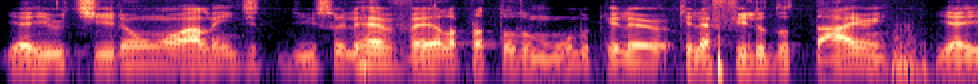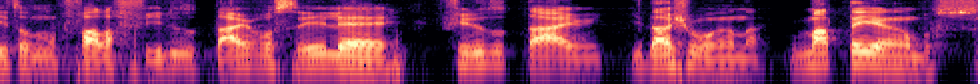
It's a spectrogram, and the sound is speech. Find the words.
E aí o Tyrion, além disso, ele revela pra todo mundo que ele, é, que ele é filho do Tywin. E aí todo mundo fala, filho do Tywin, você, ele é filho do Tywin e da Joana. Matei ambos.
